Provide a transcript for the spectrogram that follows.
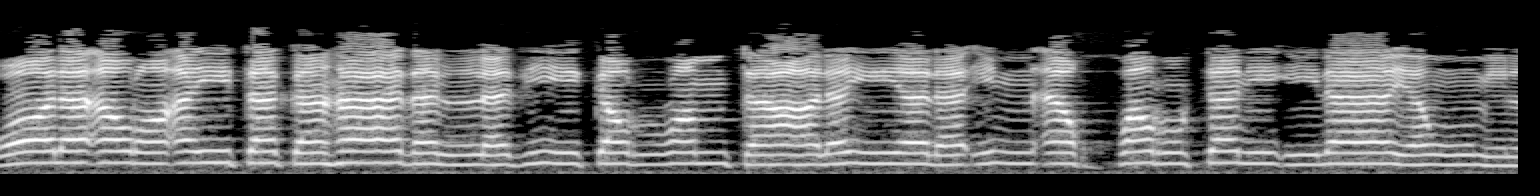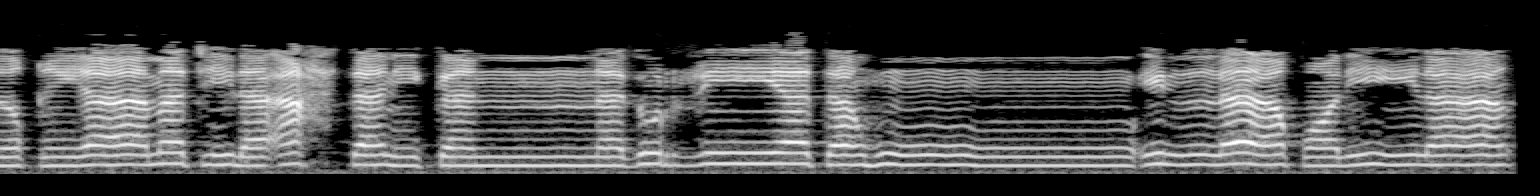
قال أرأيتك هذا الذي كرمت علي لئن أخرتني إلى يوم القيامة لأحتنكن ذريته إلا قليلا.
